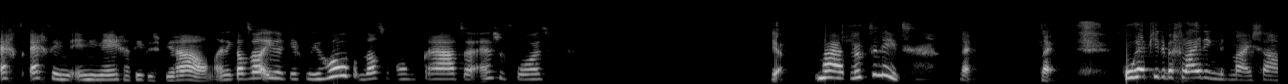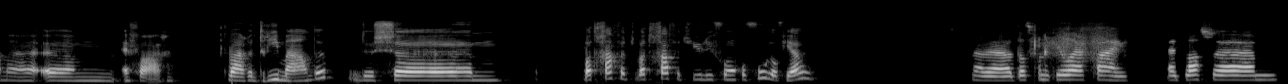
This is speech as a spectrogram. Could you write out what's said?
echt, echt in, in die negatieve spiraal. En ik had wel iedere keer goede hoop, omdat we gewoon praten enzovoort. Ja. Maar het lukte niet. Hoe heb je de begeleiding met mij samen ehm, ervaren? Het waren drie maanden. Dus ehm, Wat gaf, het, wat gaf het jullie voor een gevoel of jou? Nou, uh, dat vond ik heel erg fijn. Het was, um,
